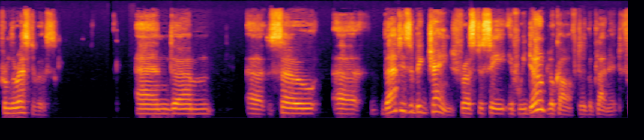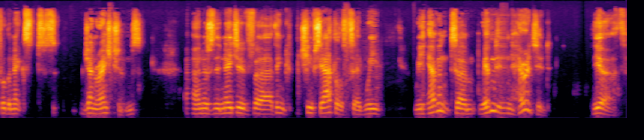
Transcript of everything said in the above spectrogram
from the rest of us. And um, uh, so uh, that is a big change for us to see if we don't look after the planet for the next generations. And as the native, I think Chief Seattle said, we, we, haven't, um, we haven't inherited the earth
